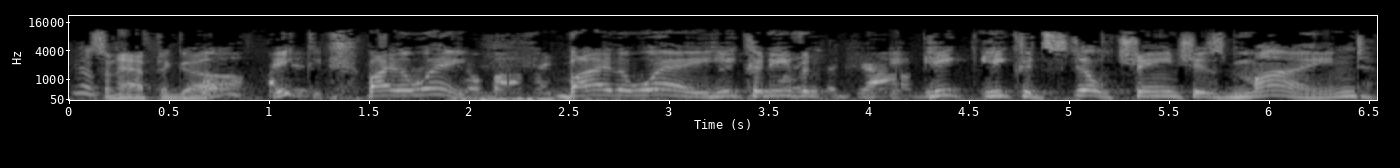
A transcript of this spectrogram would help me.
He doesn't have to go. Well, He- just- by the way, don't know about, like, by the way, he could even he he could still change his mind.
